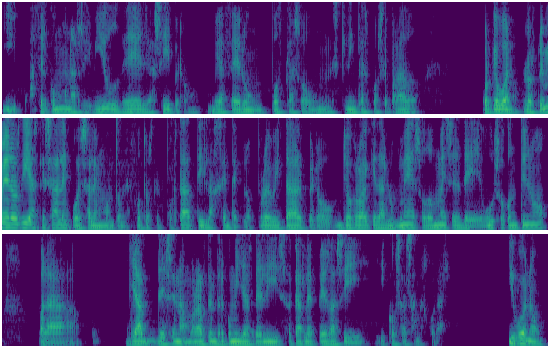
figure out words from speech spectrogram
y hacer como una review de él y así, pero voy a hacer un podcast o un screencast por separado. Porque bueno, los primeros días que sale, pues salen un montón de fotos del portátil, la gente que lo prueba y tal, pero yo creo que hay que darle un mes o dos meses de uso continuo para ya desenamorarte, entre comillas, de él y sacarle pegas y, y cosas a mejorar. Y bueno,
